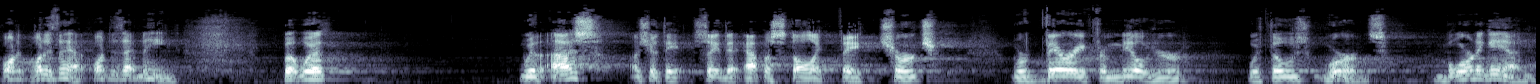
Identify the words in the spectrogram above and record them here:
what, what is that? What does that mean? But with, with us, I should say the Apostolic Faith Church, we're very familiar with those words. Born again.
